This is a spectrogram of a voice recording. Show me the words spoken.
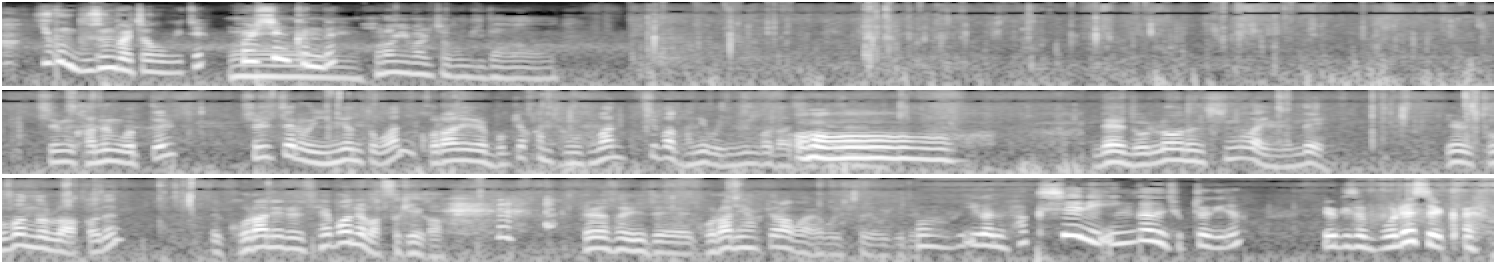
헉, 이건 무슨 발자국이지? 훨씬 큰데? 와, 호랑이 발자국이다. 지금 가는 곳들 실제로 2년 동안 고라니를 목격한 장소만 찝어 다니고 있는 거다. 지금. 어. 내일 놀러 오는 친구가 있는데 여기 두 번 놀러 왔거든? 근데 고라니를 세 번을 봤어 걔가 그래서 이제 고라니 학교라고 알고 있어 여기를 어, 이건 확실히 인간의 족적이죠? 여기서 뭘 했을까요?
